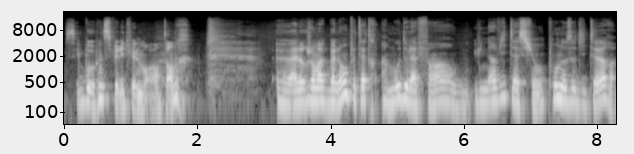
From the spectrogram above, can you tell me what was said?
C'est beau spirituellement à entendre. Euh, alors Jean-Marc Ballon, peut-être un mot de la fin ou une invitation pour nos auditeurs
